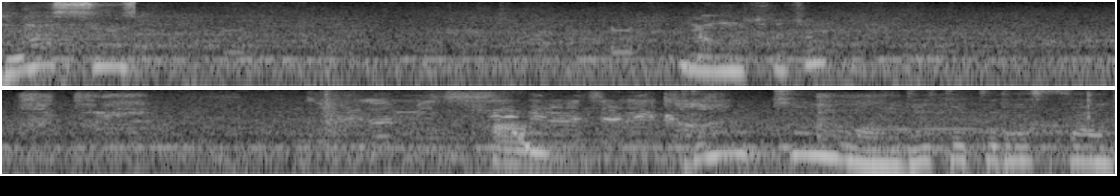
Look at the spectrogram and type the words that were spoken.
領収書 영수증? 아, 現金を入れてください。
